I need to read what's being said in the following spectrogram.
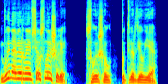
Вы, наверное, все слышали. «Слышал», — подтвердил я.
